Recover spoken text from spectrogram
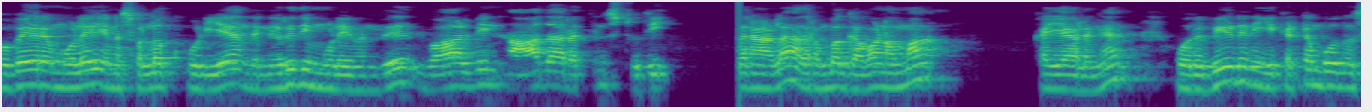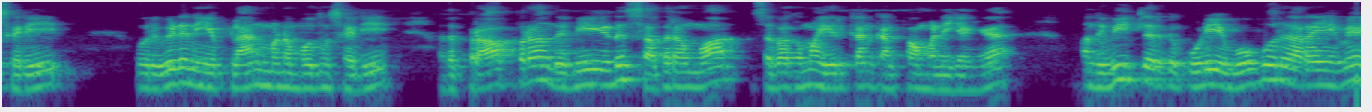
குபேர மூலை என சொல்லக்கூடிய அந்த நிருதி மூலை வந்து வாழ்வின் ஆதாரத்தின் ஸ்துதி. அதனால் அதை ரொம்ப கவனமாக கையாளுங்க. ஒரு வீடு நீங்கள் கட்டும் போதும் சரி ஒரு வீடை நீங்கள் பிளான் பண்ணும்போதும் சரி அது ப்ராப்பராக அந்த வீடு சதுரமாக செவகமாக இருக்கான்னு கன்ஃபார்ம் பண்ணிக்கோங்க. அந்த வீட்டில் இருக்கக்கூடிய ஒவ்வொரு அறையுமே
